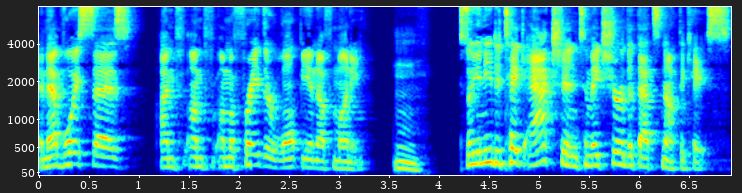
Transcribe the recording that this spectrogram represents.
And that voice says, "I'm I'm I'm afraid there won't be enough money." Mm. So you need to take action to make sure that that's not the case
